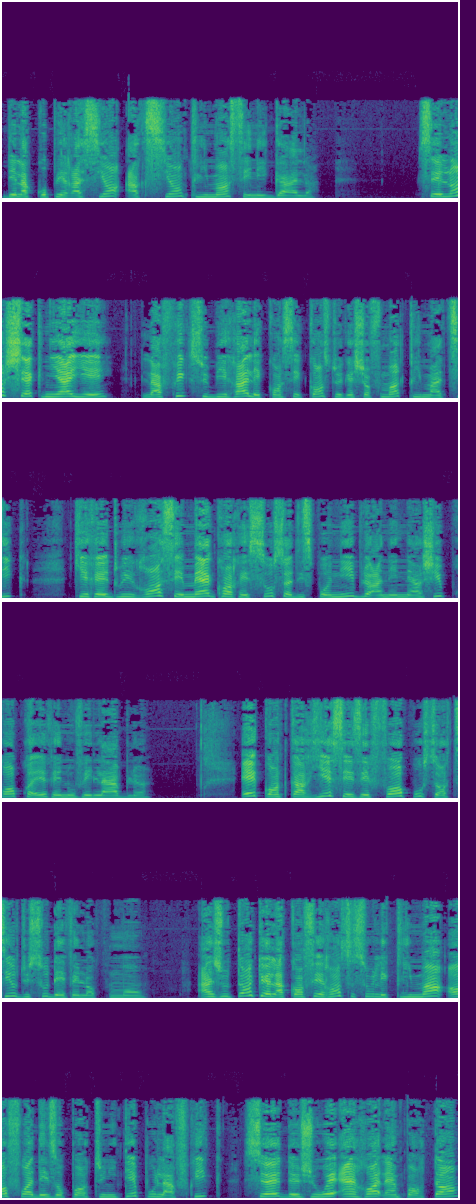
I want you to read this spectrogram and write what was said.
de la coopération Action Climat Sénégal. Selon Cheikh Niaye, l'Afrique subira les conséquences du réchauffement climatique qui réduiront ses maigres ressources disponibles en énergie propre et renouvelable et contrarier ses efforts pour sortir du sous-développement. Ajoutons que la conférence sur le climat offre des opportunités pour l'Afrique, ceux de jouer un rôle important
